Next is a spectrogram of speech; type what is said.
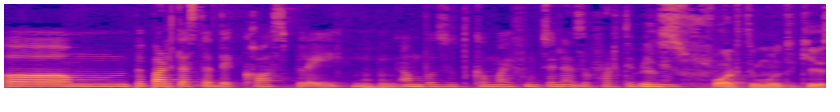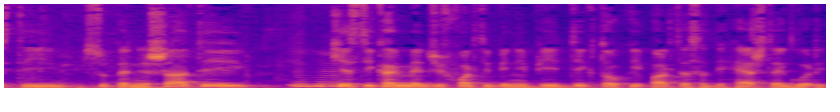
um, pe partea asta de cosplay. Uh-huh. Am văzut că mai funcționează foarte bine. Sunt foarte multe chestii super nișate, uh-huh. chestii care merge foarte bine pe TikTok, e partea asta de hashtag-uri,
